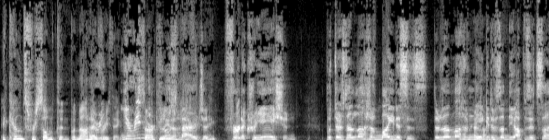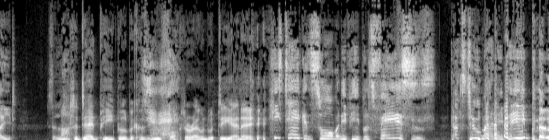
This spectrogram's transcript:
it counts for something, but not everything. You're in Certainly the plus margin everything. for the creation, but there's a lot of minuses. There's a lot of negatives on the opposite side. There's a lot of dead people because you fucked around with DNA. He's taken so many people's faces. That's too many people.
